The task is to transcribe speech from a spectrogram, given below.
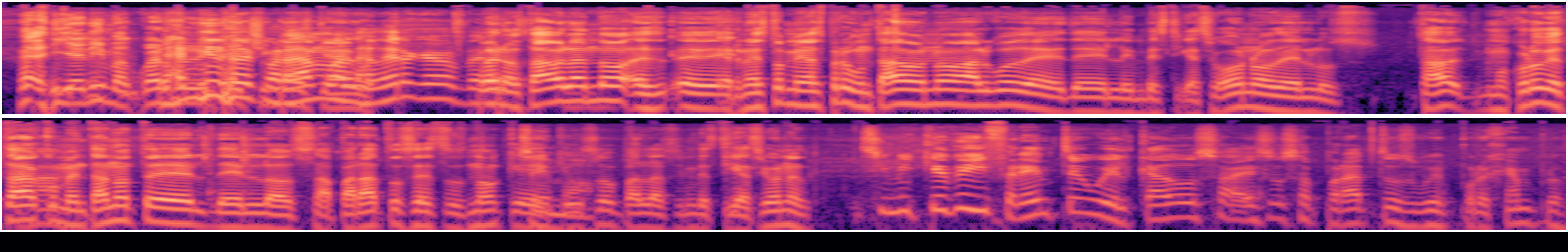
ya ni me acuerdo. Ya ni nos acordamos la verga. Pero... Bueno, estaba hablando, eh, Ernesto, me has preguntado, ¿no? Algo de, de la investigación o de los... estaba- me acuerdo que estaba Ajá. comentándote de, de los aparatos estos, ¿no? Que, Sí, que uso para las investigaciones. Sí, ni qué de diferente, güey, el K2 a esos aparatos, güey, por ejemplo.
